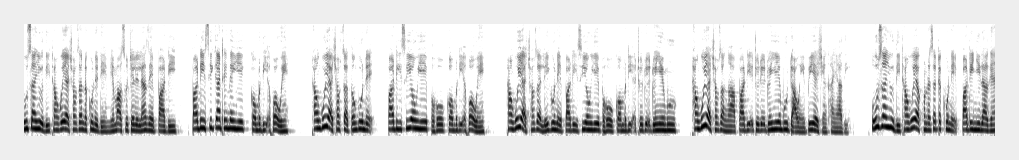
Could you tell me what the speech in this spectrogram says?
ဦးစန်းယူသည်1962ခုနှစ်တွင်မြန်မာဆိုရှယ်လစ်လမ်းစဉ်ပါတီ ပါတီစည်းကမ်းထိန်းသိမ်းရေးကော်မတီအဖွဲ့ဝင်1963ခုနှစ်ပါတီစည်းရုံးရေးဗဟိုကော်မတီအဖွဲ့ဝင်1964ခုနှစ်ပါတီစည်းရုံးရေးဗဟိုကော်မတီအထွေထွေအတွင်းရေးမှူး1965ပါတီအထွေထွေအတွင်းရေးမှူးတာဝန်ပေးရရှင်ခံရသည်ဦးစန်းယူသည်1982ခုနှစ်ပါတီညီလာခံ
